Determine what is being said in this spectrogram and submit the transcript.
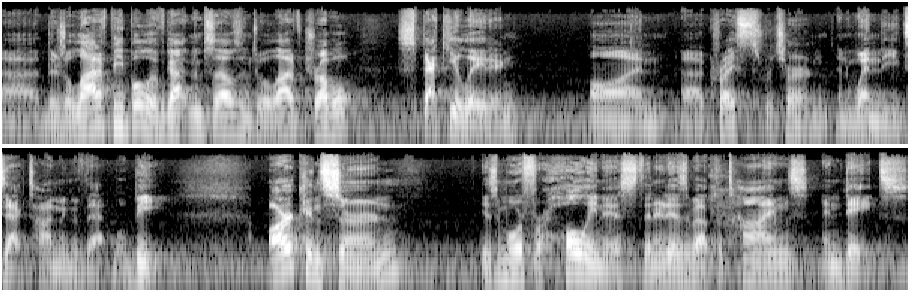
Uh, there's a lot of people who have gotten themselves into a lot of trouble speculating on uh, Christ's return and when the exact timing of that will be. Our concern is more for holiness than it is about the times and dates.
